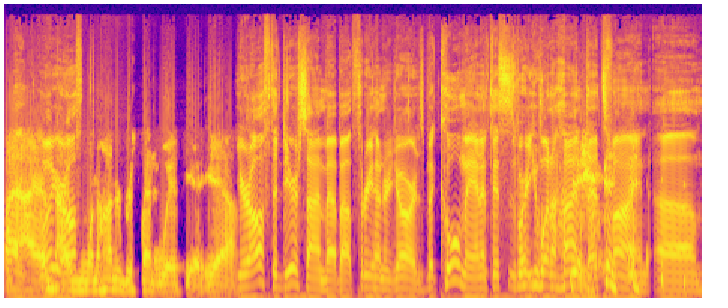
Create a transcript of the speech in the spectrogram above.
I, well, I'm 100 percent with you. Yeah, you're off the deer sign by about 300 yards, but cool, man. If this is where you want to hunt, that's fine. Um,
